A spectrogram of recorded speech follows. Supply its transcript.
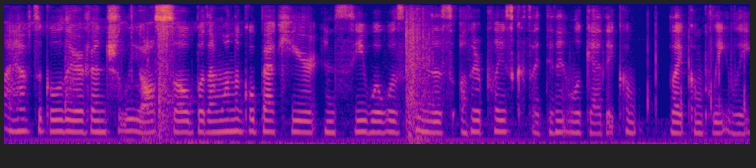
I have to go there eventually also, but I want to go back here and see what was in this other place because I didn't look at it com like completely.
